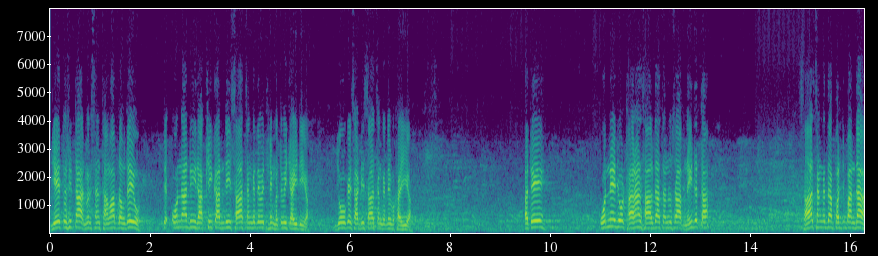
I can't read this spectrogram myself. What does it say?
ਜੇ ਤੁਸੀਂ ਧਾਰਮਿਕ ਸੰਸਥਾਵਾਂ ਬਣਾਉਂਦੇ ਹੋ, ਤੇ ਉਹਨਾਂ ਦੀ ਰਾਖੀ ਕਰਨ ਦੀ ਸਾਧ ਸੰਗਤ ਦੇ ਵਿੱਚ ਹਿੰਮਤ ਵੀ ਚਾਹੀਦੀ ਆ, ਜੋ ਕਿ ਸਾਡੀ ਸਾਧ ਸੰਗਤ ਨੇ ਵਿਖਾਈ ਆ। ਅਤੇ ਉਹਨੇ ਜੋ 18 ਸਾਲ ਦਾ ਸਾਨੂੰ ਹਿਸਾਬ ਨਹੀਂ ਦਿੱਤਾ ਸਾਧ ਸੰਗਤ ਦਾ ਫਰਜ਼ ਬਣਦਾ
